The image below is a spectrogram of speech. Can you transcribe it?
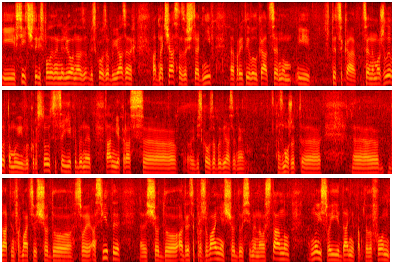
і всі 4,5 мільйона військовозобов'язаних одночасно за 60 днів е, пройти ВЛК це ну і в ТЦК це неможливо, тому і використовується цей є кабінет. Там якраз е, військовозобов'язані зможуть. е, е, Дати інформацію щодо своєї освіти, щодо адреси проживання, щодо сімейного стану, ну і свої дані, там телефон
